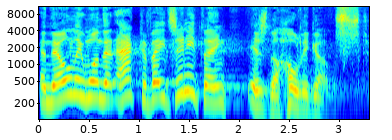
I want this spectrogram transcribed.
And the only one that activates anything is the Holy Ghost.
